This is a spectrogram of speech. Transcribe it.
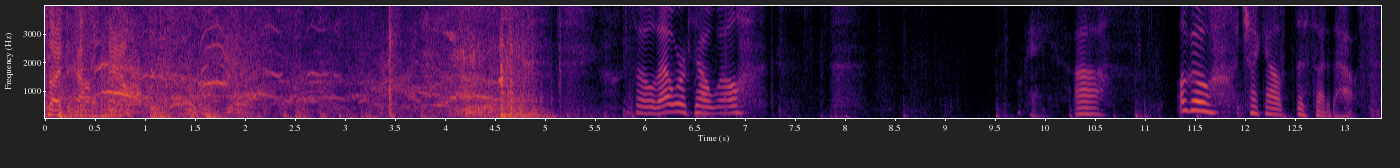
inside the house now. So that worked out well. Okay, uh, I'll go check out this side of the house.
